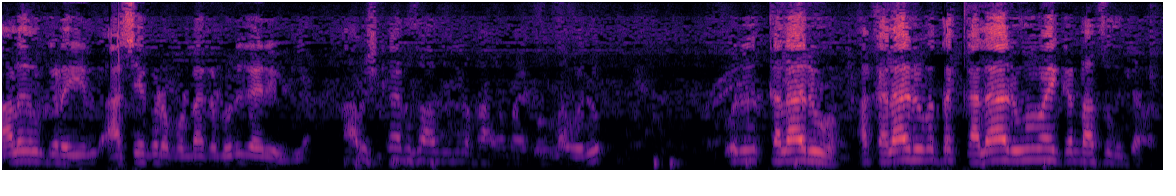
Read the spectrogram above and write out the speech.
ആളുകൾക്കിടയിൽ ആശയക്കുഴപ്പം ഉണ്ടാക്കേണ്ട ഒരു കാര്യമില്ല. ആവിഷ്കാര സ്വാതന്ത്ര്യത്തിന്റെ ഭാഗമായിട്ടുള്ള ഒരു ഒരു കലാരൂപം. ആ കലാരൂപത്തെ കലാരൂപമായി കണ്ട് ആസ്വദിച്ചാൽ മതി.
